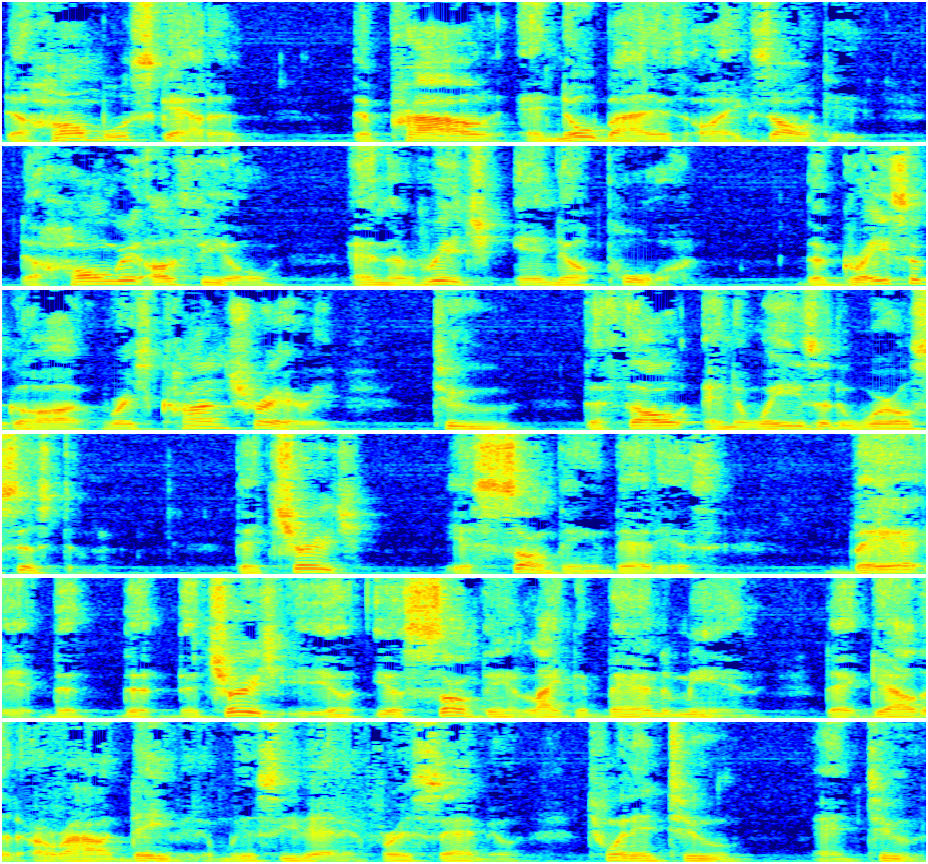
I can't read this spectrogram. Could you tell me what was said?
the humble scattered, the proud and nobodies are exalted, the hungry are filled, and the rich end up poor. The grace of God works contrary to the thought and the ways of the world system. The church is something that is bad. The, the, the church is something like the band of men that gathered around David. And we'll see that in 1 Samuel 22 and 2.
